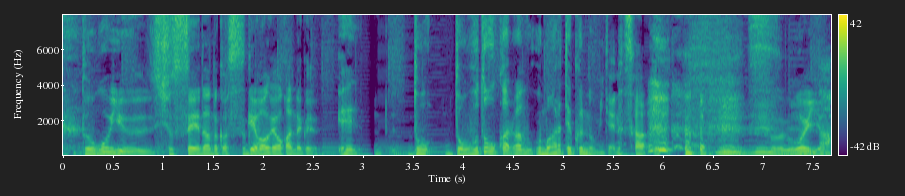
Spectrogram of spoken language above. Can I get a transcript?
どういう出生なのかすげえわけわかんないけどえど銅像から生まれてくるのみたいなさすごいよね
